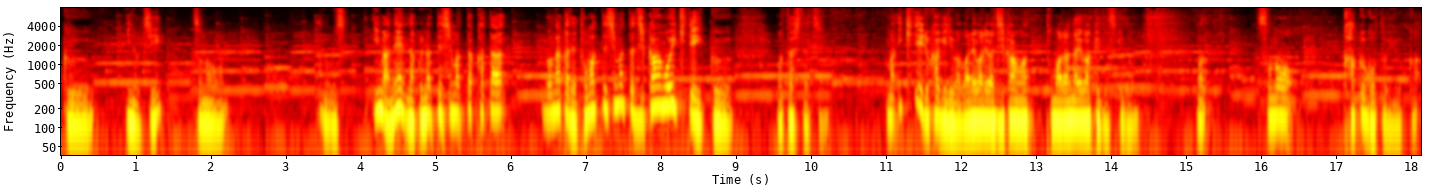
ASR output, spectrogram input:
く命、その、あの、今ね、亡くなってしまった方の中で止まってしまった時間を生きていく私たち。まあ、生きている限りは我々は時間は止まらないわけですけど、まあ、その覚悟というか、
